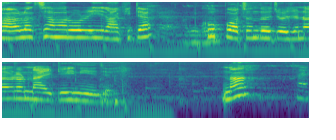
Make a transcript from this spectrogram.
ভালো লাগছে আমার ওর এই রাখিটা। খুব পছন্দ হয়েছে ওই জন্য আমি বললাম নাইটেই নিয়ে যাই। না? হ্যাঁ।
